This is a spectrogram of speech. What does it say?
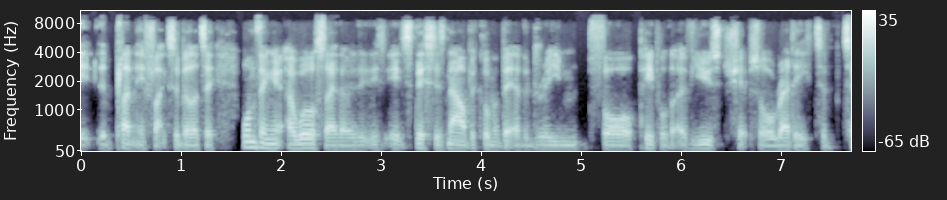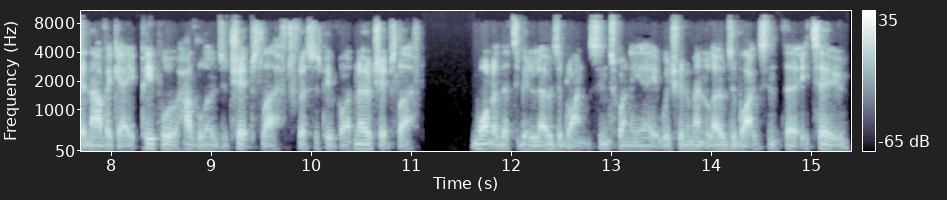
it, plenty of flexibility. One thing I will say though is it's this has now become a bit of a dream for people that have used chips already to to navigate. People who had loads of chips left versus people who had no chips left wanted there to be loads of blanks in 28, which would have meant loads of blanks in 32,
